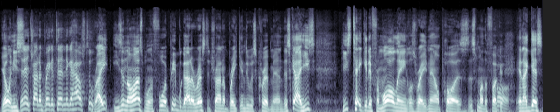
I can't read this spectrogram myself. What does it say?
Yo, and he's then they try to break into a nigga house too. right. He's in the hospital, and four people got arrested trying to break into his crib. Man, this guy, he's he's taking it from all angles right now. Pause. This motherfucker, and I guess.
